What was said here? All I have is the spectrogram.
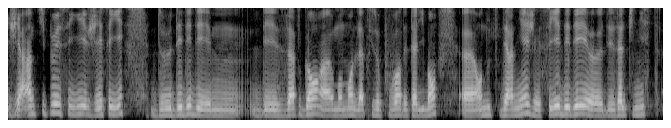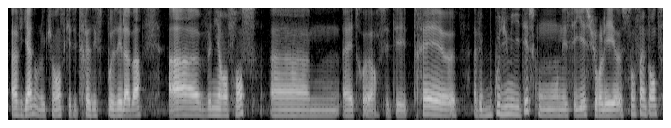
j'ai un petit peu essayé, j'ai essayé de d'aider des, des Afghans hein, au moment de la prise au pouvoir des talibans. Euh, en août dernier, j'ai essayé d'aider euh, des alpinistes afghanes, en l'occurrence, qui étaient très exposés là-bas, à venir en France, à, être. C'était très euh, avec beaucoup d'humilité parce qu'on essayait sur les 150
